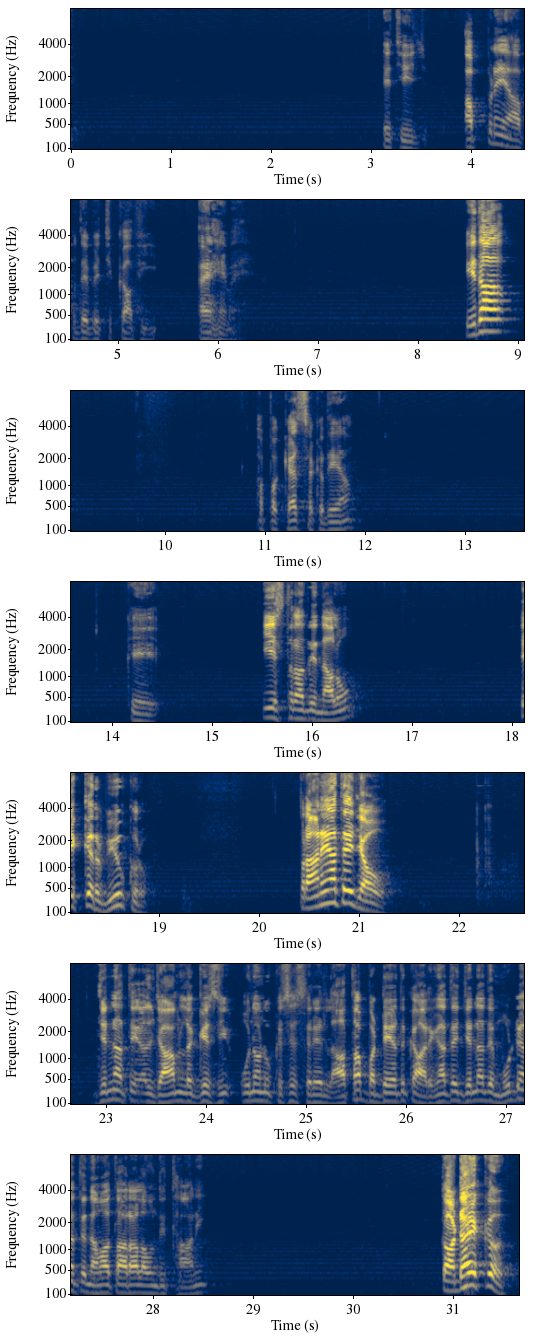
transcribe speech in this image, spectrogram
ਇਹ ਚੀਜ਼ ਆਪਣੇ ਆਪ ਦੇ ਵਿੱਚ ਕਾਫੀ ਅਹਿਮ ਹੈ। ਇਹਦਾ ਆਪਾਂ ਕਹਿ ਸਕਦੇ ਹਾਂ ਕਿ ਇਸ ਤਰ੍ਹਾਂ ਦੇ ਨਾਲੋਂ ਇੱਕ ਰਿਵਿਊ ਕਰੋ। ਪੁਰਾਣਿਆਂ ਤੇ ਜਾਓ। ਜਿਨ੍ਹਾਂ ਤੇ ਇਲਜ਼ਾਮ ਲੱਗੇ ਸੀ, ਉਹਨਾਂ ਨੂੰ ਕਿਸੇ ਸਿਰੇ ਲਾਤਾ ਵੱਡੇ ਅਧਿਕਾਰੀਆਂ ਤੇ, ਜਿਨ੍ਹਾਂ ਦੇ ਮੋਢਿਆਂ ਤੇ ਨਵਾਂ ਤਾਰਾ ਲਾਉਣ ਦੀ ਥਾਂ ਨਹੀਂ। ਤੁਹਾਡਾ ਇੱਕ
